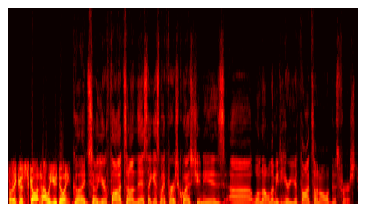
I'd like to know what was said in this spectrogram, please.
Very good, Scott. How are you doing? Good. So, your thoughts on this? I guess my first question is, uh, well, no, let me hear your thoughts on all of this first.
